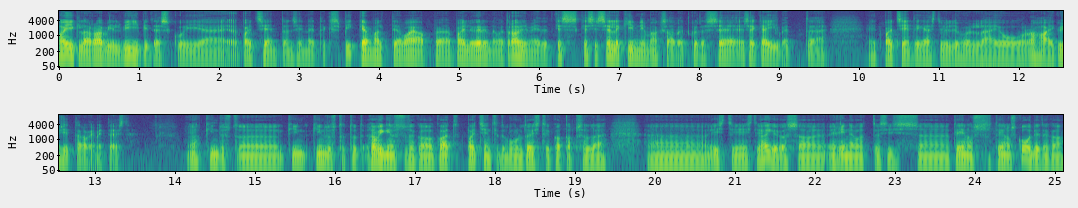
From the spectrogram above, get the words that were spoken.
haiglaravil viibides, kui patsient on siin näiteks pikemalt ja vajab palju erinevaid ravimeid, et kes, kes siis selle kinni maksab, et kuidas see, see käib, et et patsiendi käest üldjuhul ju raha ei küsita ravimite eest jah, kindlust-, kin-, kindlustatud, ravikindlustusega kaetud patsientide puhul tõesti katab selle äh, Eesti, Eesti Haigekassa erinevate siis äh, teenus, teenuskoodidega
